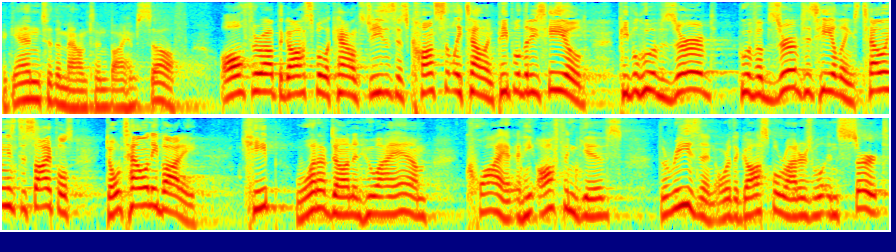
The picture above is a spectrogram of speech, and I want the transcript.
again to the mountain by himself. All throughout the gospel accounts, Jesus is constantly telling people that he's healed, people who observed, who have observed his healings, telling his disciples, don't tell anybody. Keep what I've done and who I am quiet. And he often gives the reason, or the gospel writers will insert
